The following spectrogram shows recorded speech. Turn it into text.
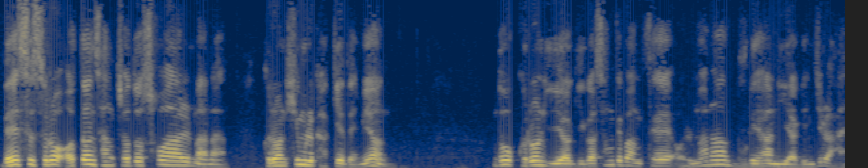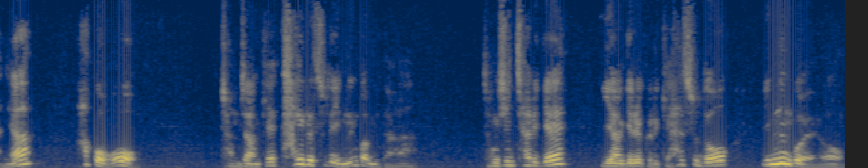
내 스스로 어떤 상처도 소화할 만한 그런 힘을 갖게 되면 너 그런 이야기가 상대방한테 얼마나 무례한 이야기인지를 아냐? 하고 점잖게 타이를 수도 있는 겁니다. 정신 차리게 이야기를 그렇게 할 수도 있는 거예요.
